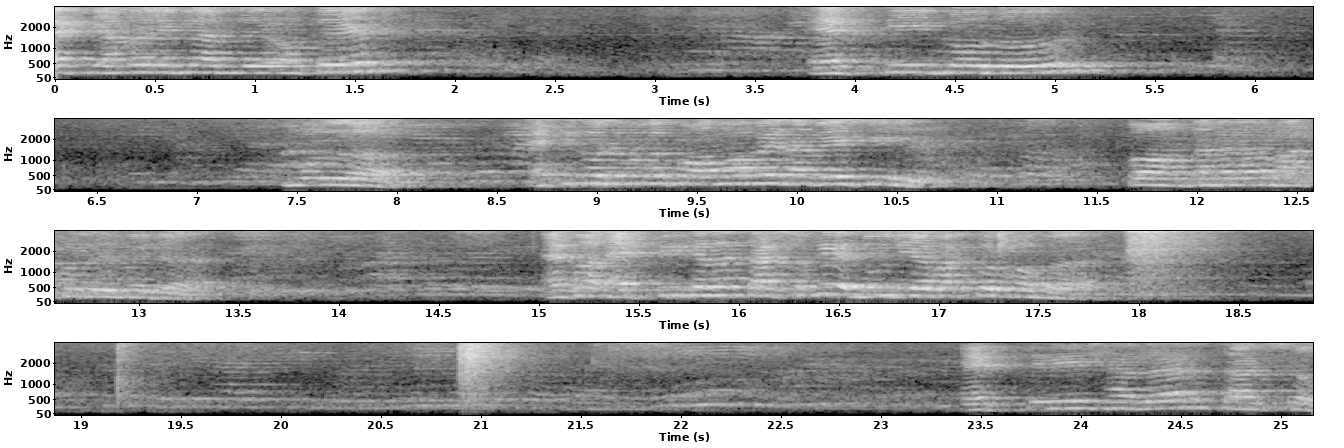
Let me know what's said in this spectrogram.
একটি। আমরা লিখলাম যে অতএব একটি গরুর মূল্য। একটি করে বললে কম হবে না বেশি? কম, তার মানে আমরা ভাগ করে দেবো এটা। এখন একত্রিশ হাজার চারশোকে দুই দিয়ে ভাগ করব আমরা। একত্রিশ হাজার চারশো।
